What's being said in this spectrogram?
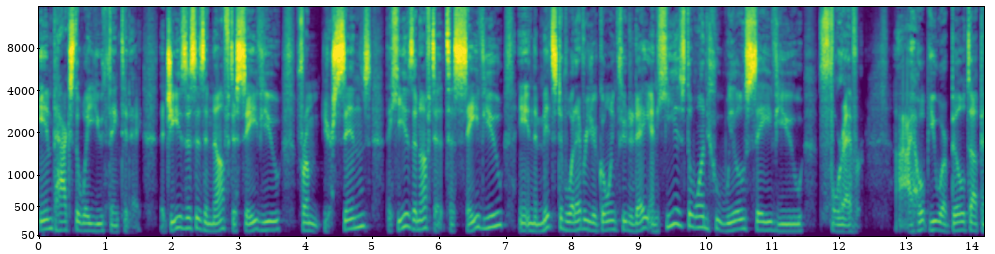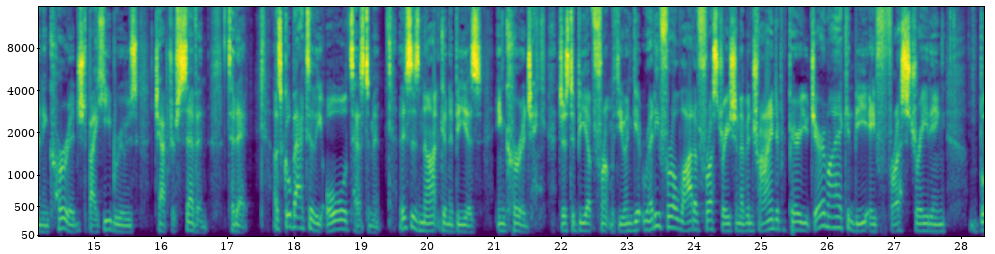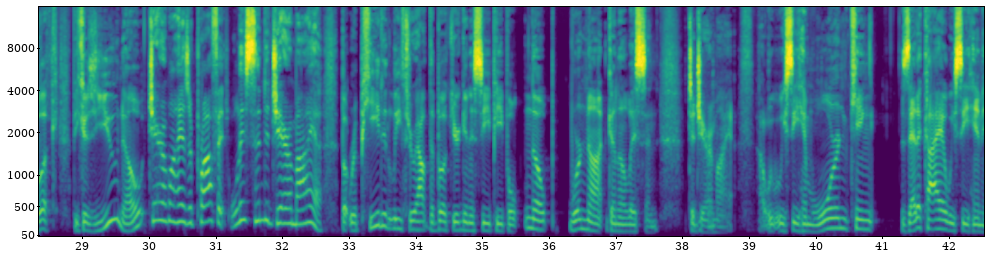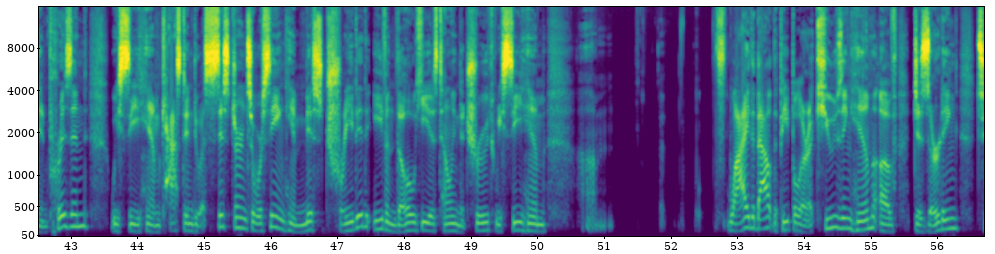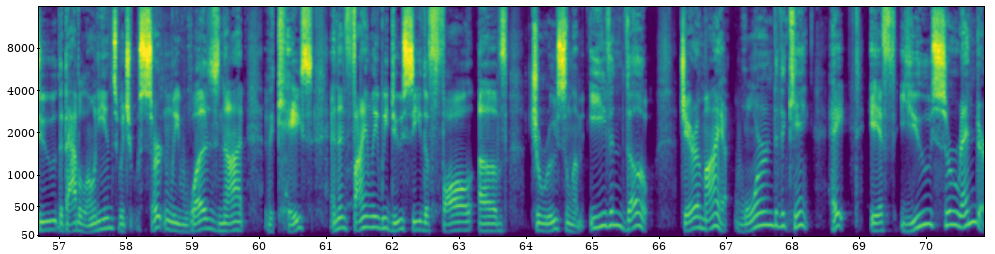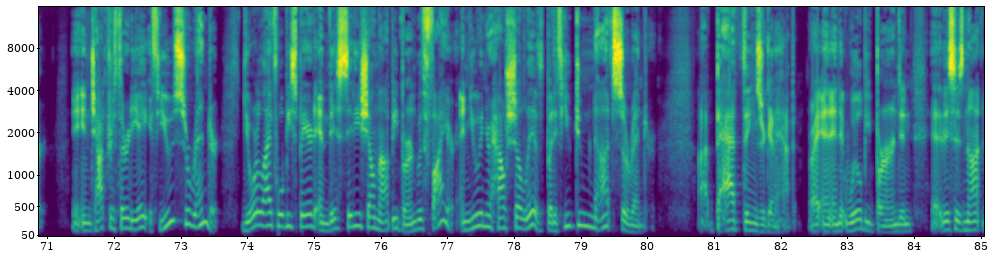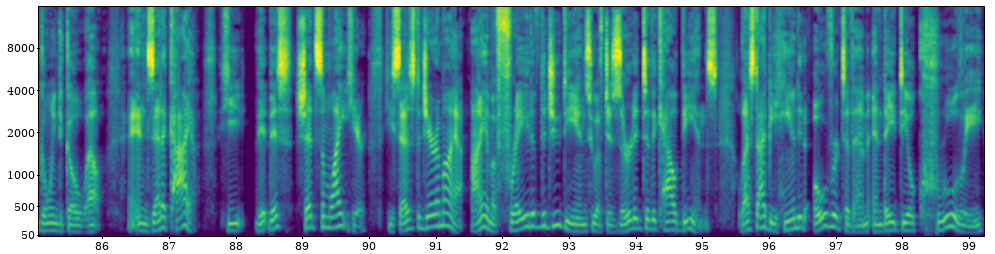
impacts the way you think today. That Jesus is enough to save you from your sins, that He is enough to, to save you in the midst of whatever you're going through today, and He is the one who will save you forever. I hope you are built up and encouraged by Hebrews chapter 7 today. Let's go back to the Old Testament. This is not going to be as encouraging, just to be upfront with you and get ready for a lot of frustration. I've been trying to prepare you. Jeremiah can be a frustrating book because you know Jeremiah is a prophet. Listen to Jeremiah. But repeatedly throughout the book, you're going to see people, nope, we're not going to listen to Jeremiah. Uh, we see him warn King Zedekiah, we see him imprisoned. We see him cast into a cistern. So we're seeing him mistreated, even though he is telling the truth. We see him um, lied about. The people are accusing him of deserting to the Babylonians, which certainly was not the case. And then finally, we do see the fall of Jerusalem, even though Jeremiah warned the king hey, if you surrender, in chapter 38, if you surrender, your life will be spared, and this city shall not be burned with fire, and you and your house shall live. But if you do not surrender, uh, bad things are going to happen, right? And, and it will be burned, and uh, this is not going to go well. And Zedekiah, he this sheds some light here. He says to Jeremiah, I am afraid of the Judeans who have deserted to the Chaldeans, lest I be handed over to them and they deal cruelly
